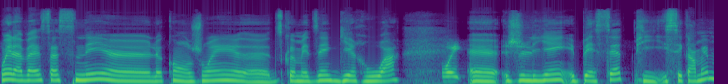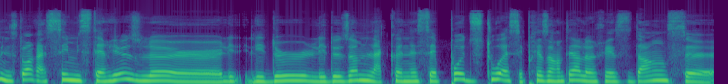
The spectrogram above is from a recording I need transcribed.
Oui, elle avait assassiné euh, le conjoint euh, du comédien Guérois, Oui. euh, Julien Bessette. Puis c'est quand même une histoire assez mystérieuse. Là, Euh, les, les deux, les deux hommes ne la connaissaient pas du tout. Elle s'est présentée à leur résidence. Euh,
